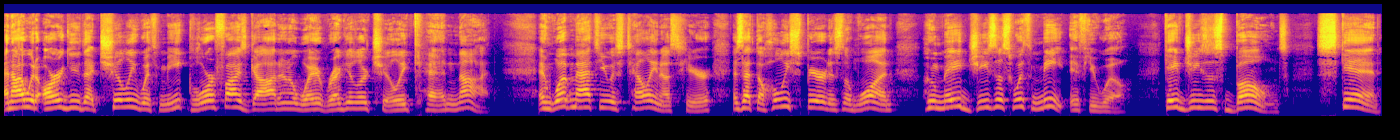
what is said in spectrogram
And I would argue that chili with meat glorifies God in a way regular chili cannot. And what Matthew is telling us here is that the Holy Spirit is the one who made Jesus with meat, if you will, gave Jesus bones, skin,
